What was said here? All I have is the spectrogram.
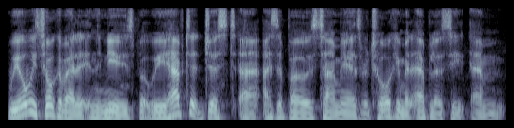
We always talk about it in the news, but we have to just, uh, I suppose, Tammy, as we're talking about epilepsy, um,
